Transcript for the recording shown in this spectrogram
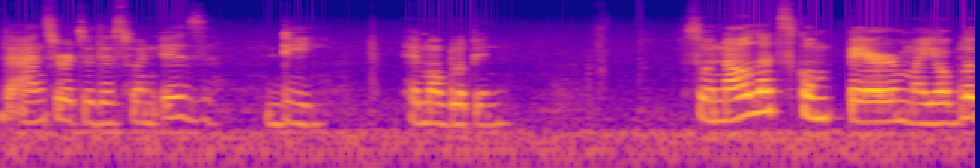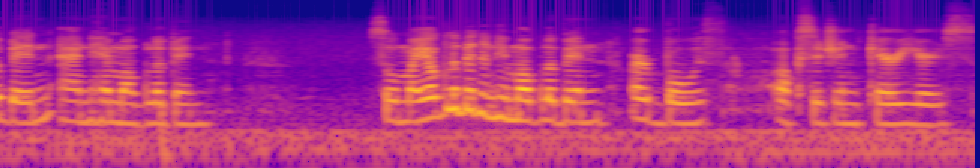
The answer to this one is D, hemoglobin. So now let's compare myoglobin and hemoglobin. So myoglobin and hemoglobin are both oxygen carriers.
